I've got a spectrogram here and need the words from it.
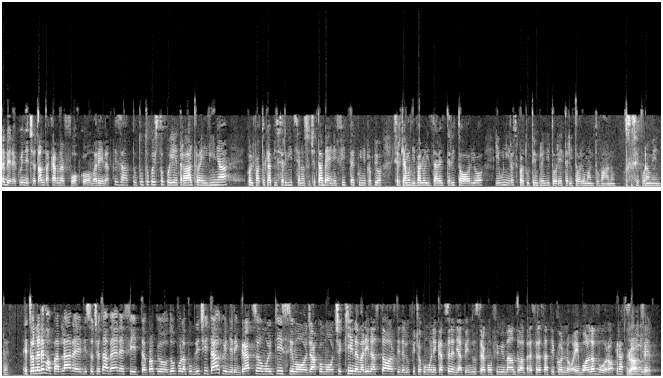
Ebbene, quindi c'è tanta carne al fuoco, Marina. Esatto, tutto questo poi tra l'altro è in linea col fatto che Api Servizi è una società benefit e quindi proprio cerchiamo di valorizzare il territorio e unire soprattutto imprenditori e territorio mantovano, questo sicuramente. E torneremo a parlare di società benefit proprio dopo la pubblicità, quindi ringrazio moltissimo Giacomo Cecchin e Marina Storti dell'ufficio comunicazione di Api Industria Confimi Mantova per essere stati con noi. Buon lavoro. Grazie, Grazie. mille.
